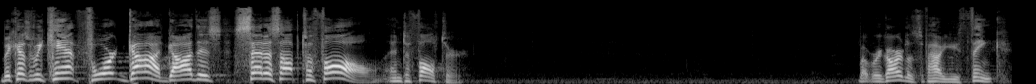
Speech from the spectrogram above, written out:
because we can't thwart God. God has set us up to fall and to falter. But regardless of how you think,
